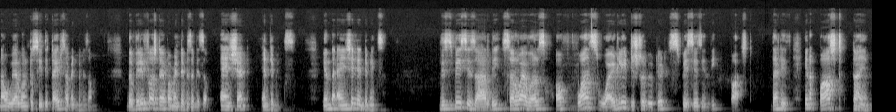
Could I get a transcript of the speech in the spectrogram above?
Now we are going to see the types of endemism. The very first type of endemism is ancient endemics. In the ancient endemics, the species are the survivors of once widely distributed species in the past. That is, in a past time,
